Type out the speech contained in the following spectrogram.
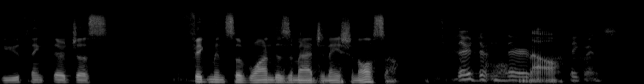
do you think they're just figments of wanda's imagination also They're they're No. figments.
